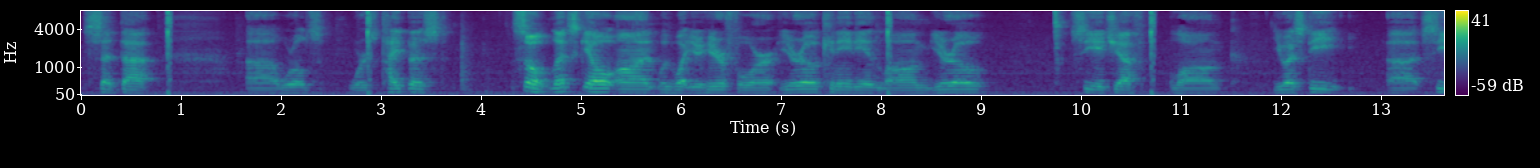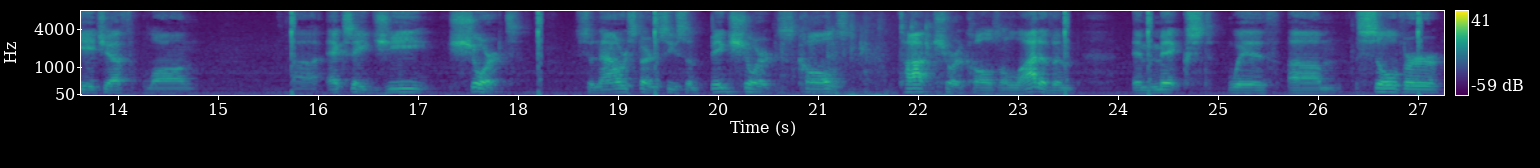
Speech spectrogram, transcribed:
said that. Uh, world's worst typist. So let's go on with what you're here for. Euro canadian long euro chf long USD uh, CHF long, uh, XAG short. So now we're starting to see some big shorts calls, top short calls, a lot of them and mixed with um, silver.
